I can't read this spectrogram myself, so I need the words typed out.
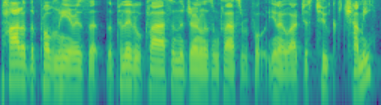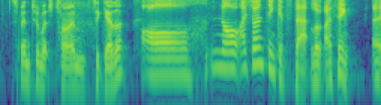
part of the problem here is that the political class and the journalism class, report, you know, are just too chummy, spend too much time together? Oh no, I don't think it's that. Look, I think uh,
